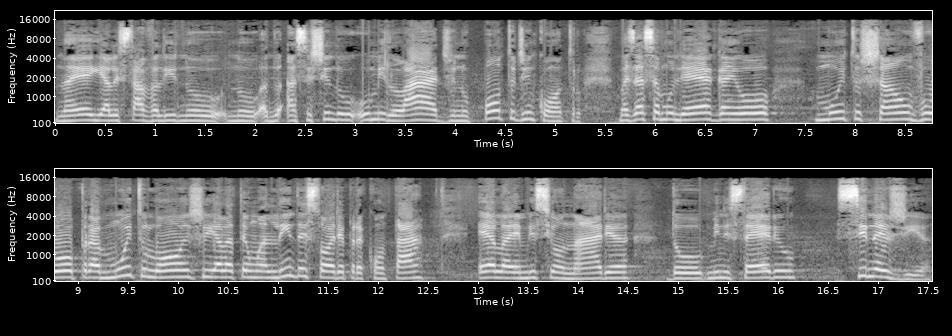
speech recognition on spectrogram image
né? E ela estava ali no, no, assistindo o Milad no ponto de encontro. Mas essa mulher ganhou muito chão, voou para muito longe e ela tem uma linda história para contar. Ela é missionária do Ministério Sinergia.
